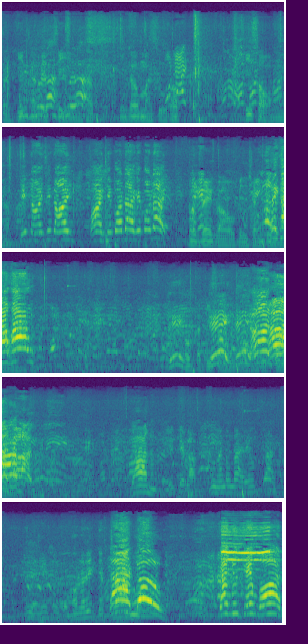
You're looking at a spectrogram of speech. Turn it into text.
ประเทศทาง FC นะครับนี่ก็มาสู่รอบที่สองนะครับ ชิดหน่อยชิดหน่อยไปเก็บบอลได้เก็บบอลได้รอบแรกเราเป็นแชมป์กลุ่มไอ้ข้าวข้าวดีพบกับที่ดีสองดีของอ่าด้านอ่าด้านเก็บหลับลูกนั้นต้องได้แล้วด้านนี่ไม่เพิ่งเก็บเอาละนี่เจ็บด้านดูด้านดูเกมบอล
